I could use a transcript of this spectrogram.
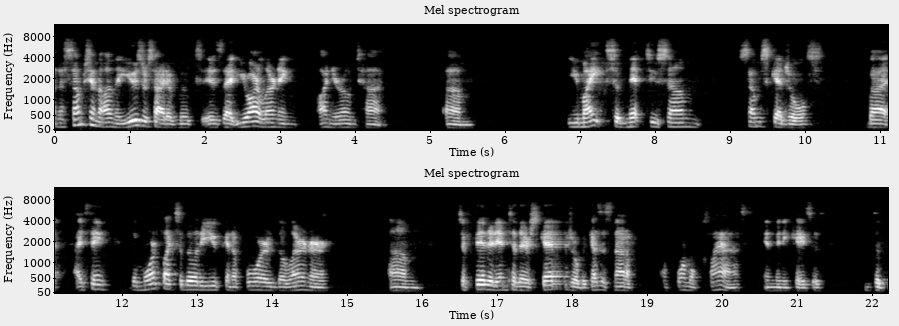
an assumption on the user side of MOOCs is that you are learning on your own time. Um, you might submit to some some schedules, but I think the more flexibility you can afford the learner um, to fit it into their schedule, because it's not a, a formal class in many cases, the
